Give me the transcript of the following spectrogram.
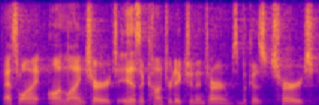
that's why online church is a contradiction in terms, because church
